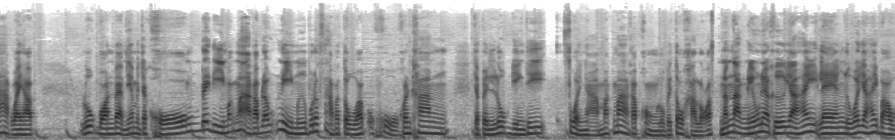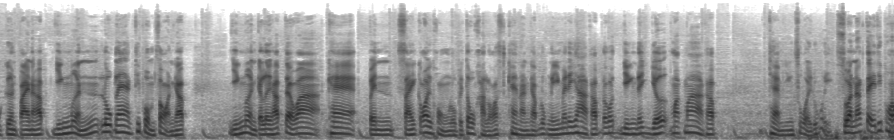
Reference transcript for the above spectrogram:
ลากไว้ครับ ลูกบอลแบบนี้มันจะโค้งได้ดีมากๆครับ แล้วหนีมือผู้รักษาประตูครับโอ้โหค่อนข้าง จะเป็นลูกยิงที่สวยงามมากๆครับของโรเบโตคาร์ลอสน้ำหนักนิ้วเนี่ยคืออย่าให้แรงหรือว่าอย่าให้เบาเกินไปนะครับ ยิงเหมือนลูกแรกที่ผมสอนครับ ยิงเหมือนกันเลยครับ แต่ว่าแค่เป็นไซส์ก้อยของโรเบโตคาร์ลอสแค่นั้นครับ ลูกนี้ไม่ได้ยากครับ แล้วก็ยิงได้เยอะมาก ๆ ครับ แถมยิงสวยด้วย ส่วนนักเตะที่พอ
